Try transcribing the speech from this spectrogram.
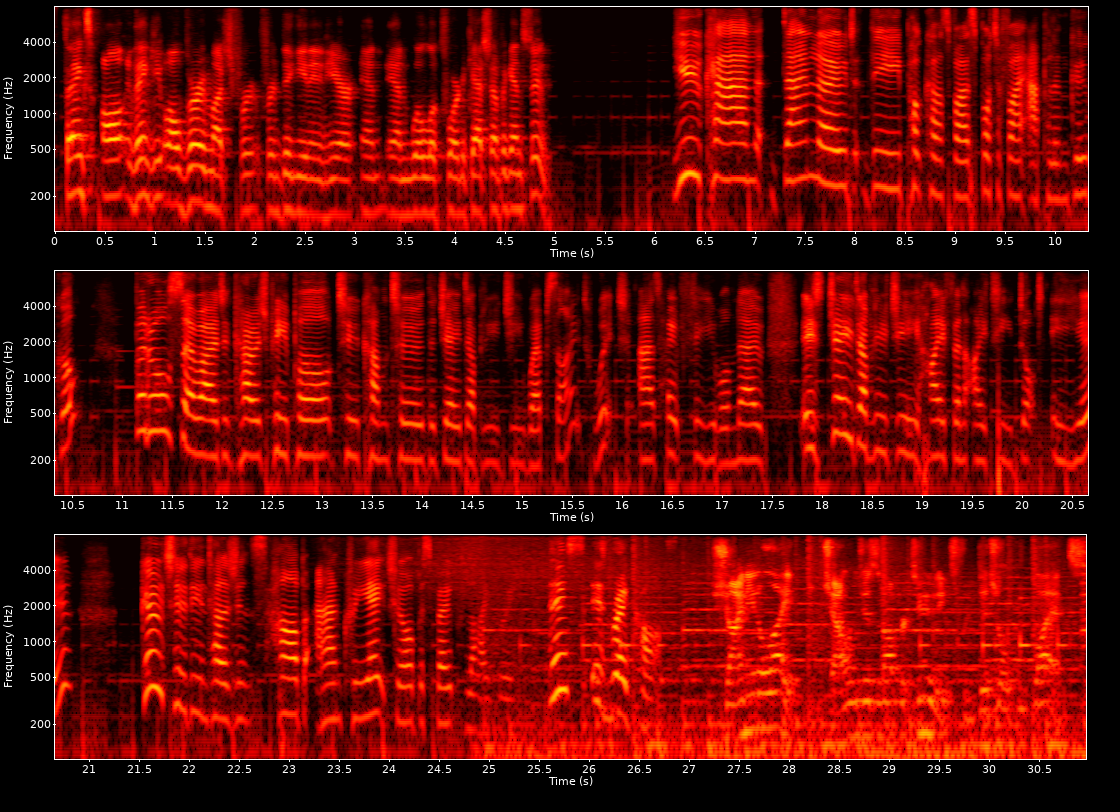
Thanks all. Thank you all very much for, for digging in here, and, and we'll look forward to catching up again soon. You can download the podcast via Spotify, Apple, and Google. But also, I'd encourage people to come to the JWG website, which, as hopefully you will know, is jwg it.eu. Go to the Intelligence Hub and create your bespoke library. This is Regcast, shining a light challenges and opportunities for digital compliance.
